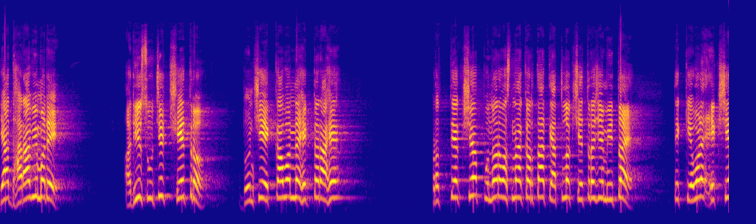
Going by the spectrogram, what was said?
या धारावीमध्ये अधिसूचित क्षेत्र दोनशे एक्कावन्न हेक्टर आहे. प्रत्यक्ष पुनर्वसनाकरता त्यातलं क्षेत्र जे मिळतं आहे ते केवळ एकशे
